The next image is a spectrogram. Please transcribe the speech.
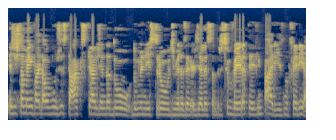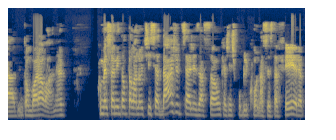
e a gente também vai dar alguns destaques que a agenda do, do ministro de Minas e Energia, Alessandro Silveira, teve em Paris no feriado. Então, bora lá, né? Começando então pela notícia da judicialização que a gente publicou na sexta-feira.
